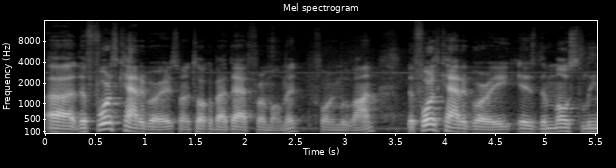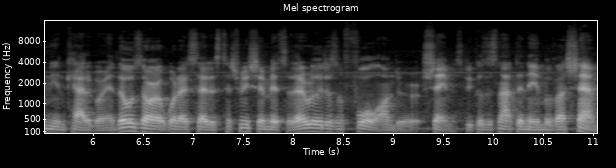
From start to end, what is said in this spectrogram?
uh, the fourth category, I just want to talk about that for a moment before we move on. The fourth category is the most lenient category, and those are what I said is Tashmisha Mitzvah. That really doesn't fall under Shemus because it's not the name of Hashem.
